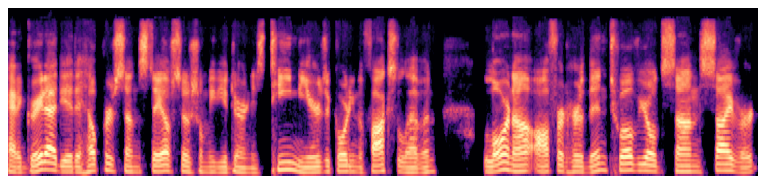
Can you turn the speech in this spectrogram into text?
had a great idea to help her son stay off social media during his teen years, according to Fox 11. Lorna offered her then 12 year old son, Sivert,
